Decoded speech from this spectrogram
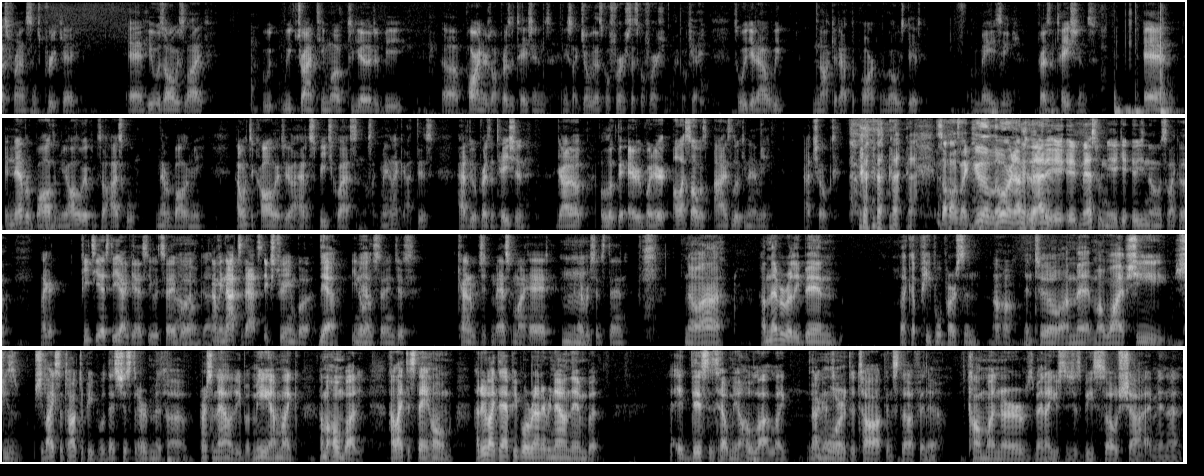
best friend since pre-K, and he was always like, we we try and team up together to be uh, partners on presentations, and he's like, Joey, let's go first, let's go first. I'm like, okay. So we get out, we knock it out the park, and we always did amazing presentations, and it never bothered me all the way up until high school. Never bothered me. I went to college, I had a speech class, and I was like, man, I got this. I had to do a presentation. Got up, I looked at everybody. All I saw was eyes looking at me. I choked. so I was like, "Good lord!" After that, it, it messed with me. It, get, you know, it's like a like a PTSD, I guess you would say. Oh, But gotcha. I mean, not to that extreme, but Yeah. you know yeah. what I'm saying. Just kind of just messed with my head Mm. ever since then. No, I I've never really been like a people person Uh huh. until I met my wife. She she's she likes to talk to people. That's just her uh, personality. But me, I'm like I'm a homebody. I like to stay home. I do like to have people around every now and then, but it, this has helped me a whole lot. Like more to talk and stuff and Yeah. calm my nerves. Man, I used to just be so shy. Man, I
